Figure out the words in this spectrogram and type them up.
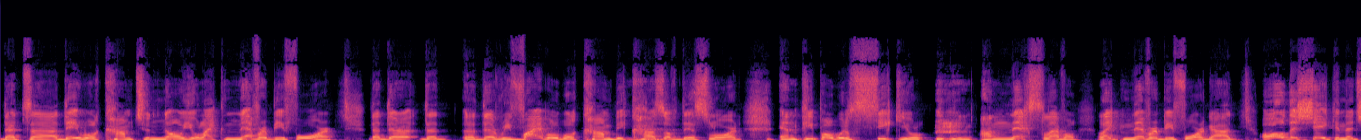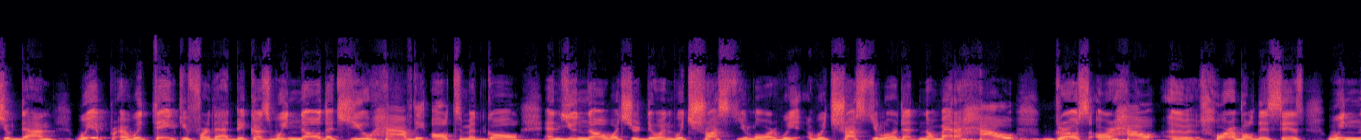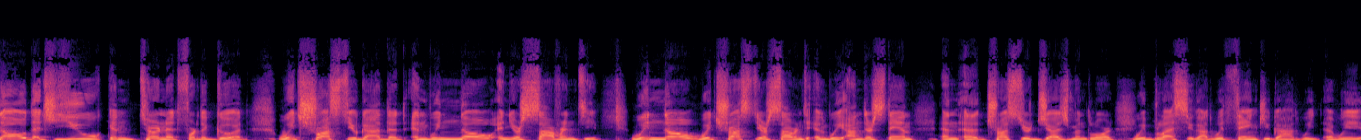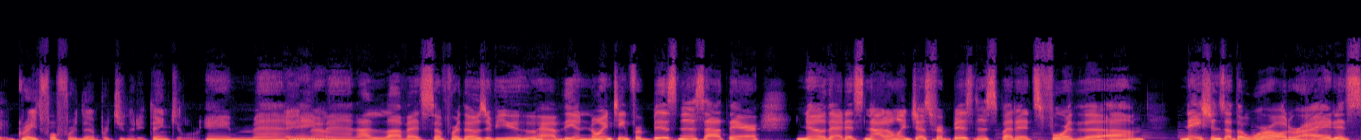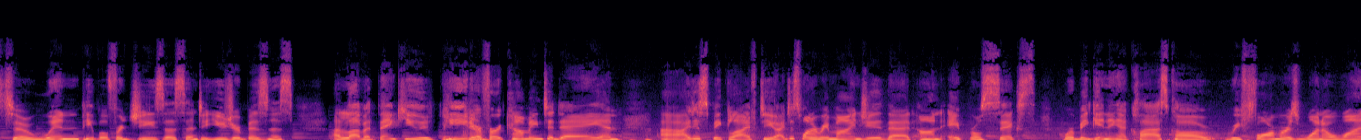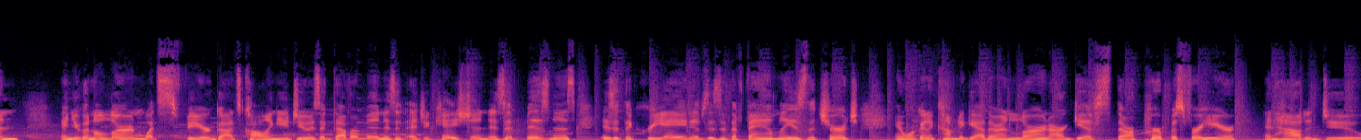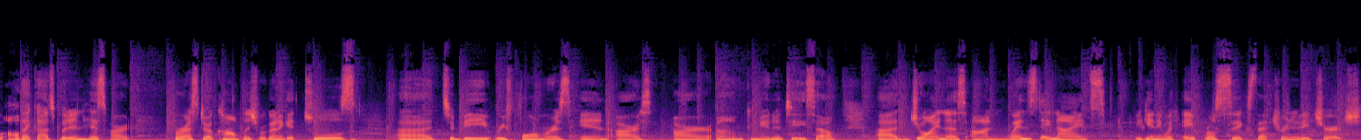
that uh, they will come to know you like never before that the the uh, the revival will come because of this lord and people will seek you on next level like never before god. All the shaking that you've done we uh, we thank you for that because we know that you have the ultimate goal and you know what you're doing. We trust you lord. We we trust you lord that no matter how gross or how uh, horrible this is we know that you can turn it for the good we trust you, God, that, and we know in your sovereignty. We know, we trust your sovereignty and we understand and uh, trust your judgment, Lord. We bless you, God. We thank you, God. We, uh, we grateful for the opportunity. Thank you, Lord. Amen. Amen. Amen. I love it. So for those of you who have the anointing for business out there, know that it's not only just for business, but it's for the, um, nations of the world, right? It's to win people for Jesus and to use your business. I love it. Thank you, Thank Peter, you. for coming today. And uh, I just speak life to you. I just want to remind you that on April 6th, we're beginning a class called Reformers 101. And you're going to learn what sphere God's calling you to. Is it government? Is it education? Is it business? Is it the creatives? Is it the family? Is it the church? And we're going to come together and learn our gifts, our purpose for here, and how to do all that God's put in His heart for us to accomplish. We're going to get tools uh, to be reformers in our our um, community. So uh, join us on Wednesday nights, beginning with April 6th at Trinity Church.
